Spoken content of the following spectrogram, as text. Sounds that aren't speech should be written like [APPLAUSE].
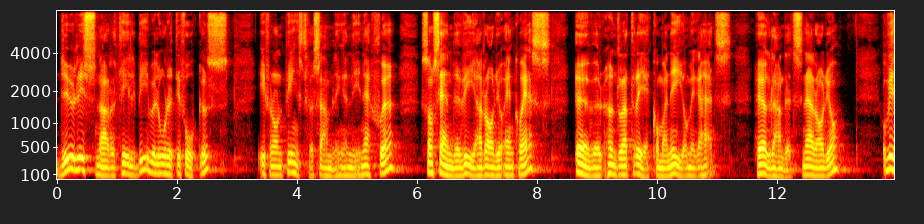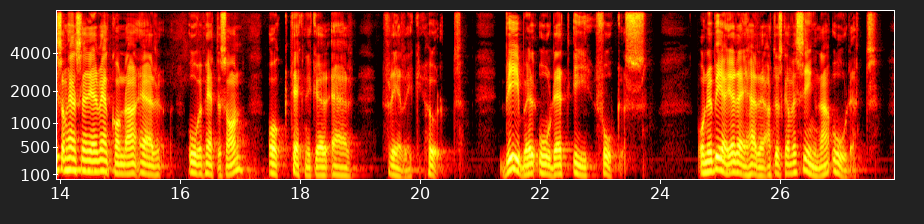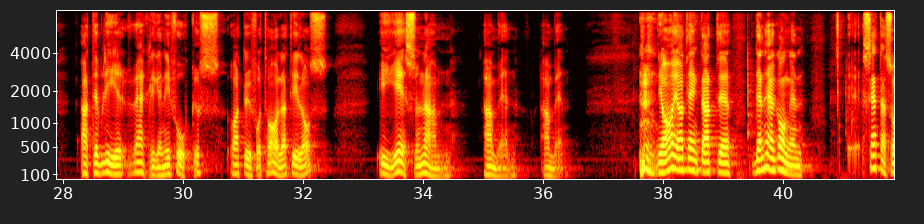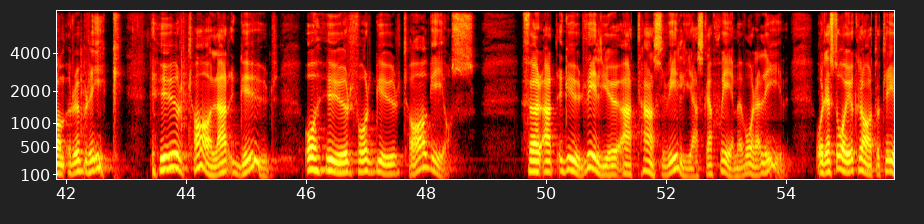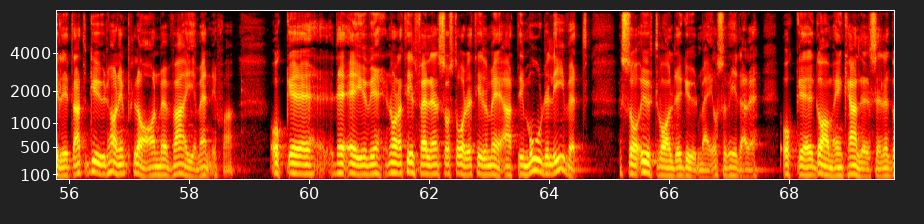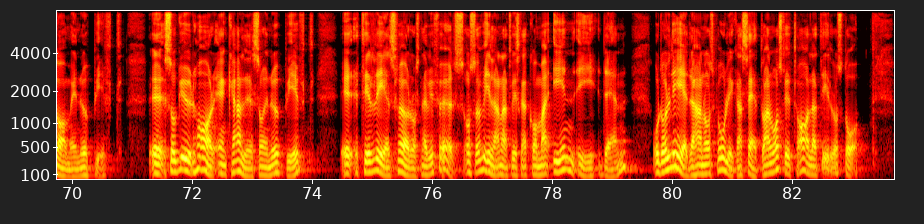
Du lyssnar till bibelordet i fokus ifrån pingstförsamlingen i Nässjö som sänder via Radio NKS över 103,9 MHz, höglandets närradio. Och vi som hälsar er välkomna är Ove Pettersson och tekniker är Fredrik Hult. Bibelordet i fokus. Och nu ber jag dig, Herre, att du ska välsigna ordet att det blir verkligen i fokus och att du får tala till oss. I Jesu namn. Amen. Amen. [CLEARS THROAT] Ja, jag tänkte att eh, den här gången eh, sätta som rubrik Hur talar Gud? Och hur får Gud tag i oss? För att Gud vill ju att hans vilja ska ske med våra liv. Och det står ju klart och tydligt att Gud har en plan med varje människa. Och eh, det är ju vid några tillfällen så står det till och med att i moderlivet så utvalde Gud mig och så vidare. Och eh, gav mig en kallelse eller gav mig en uppgift. Eh, så Gud har en kallelse och en uppgift eh, till res för oss när vi föds. Och så vill han att vi ska komma in i den. Och då leder han oss på olika sätt och han måste ju tala till oss då.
